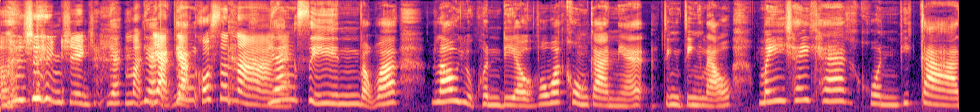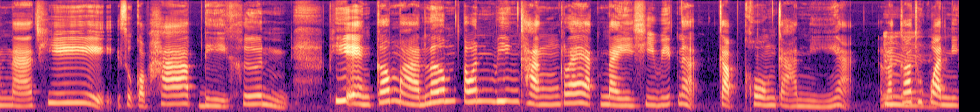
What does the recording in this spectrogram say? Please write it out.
อ้จริงจริงแย่งมันแย่งอยากอยากแย่งโฆษณาแย่งไงซีนแบบว่าเล่าอยู่คนเดียว เพราะว่าโครงการเนี้ยจริง ๆ แล้วไม่ใช่แค่คนพิการนะที่สุขภาพดีขึ้น พี่เองก็มาเริ่มต้นวิ่งครั้งแรกในชีวิตน่ะกับโครงการนี้อะแล้วก็ทุกวันนี้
